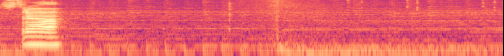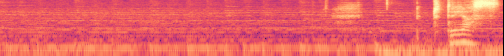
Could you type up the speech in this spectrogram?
strá. To je jas...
